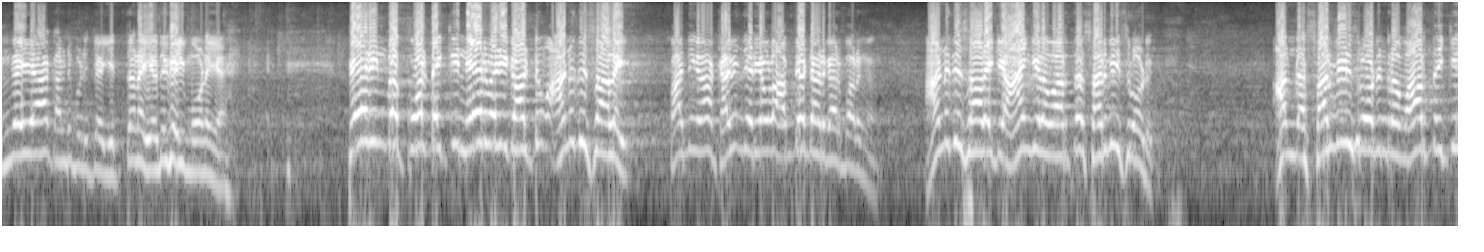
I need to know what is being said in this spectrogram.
எங்கையா கண்டுபிடிச்ச இத்தனை எதுகை மோனைய? பேரின்ப கோட்டைக்கு நேர்வழி காட்டும் அணுகு சாலை. பாத்தீங்களா? கவிஞர் எவ்வளவு அப்டேட்டா இருக்கார் பாருங்க. அணுகு சாலைக்கு ஆங்கில வார்த்தை சர்வீஸ் ரோடு அந்த சர்வீஸ் ரோடுன்ற வார்த்தைக்கு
